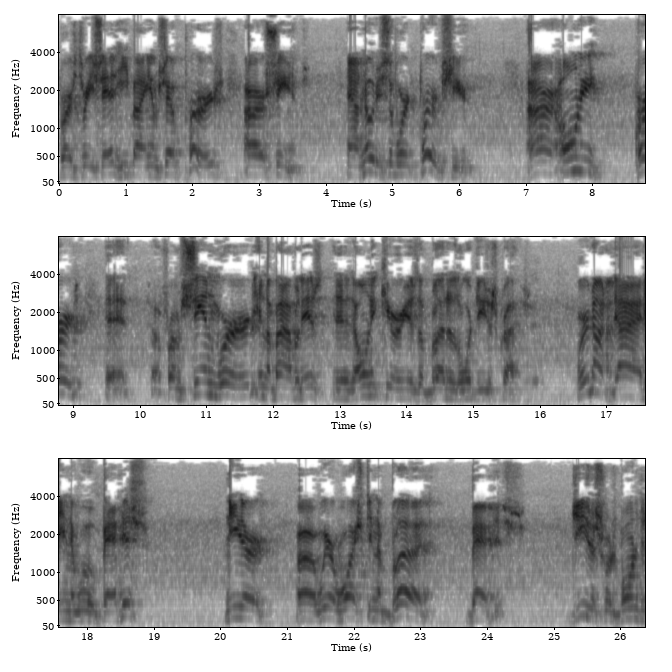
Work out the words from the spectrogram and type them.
Verse 3 said, He by Himself purged our sins. Now notice the word purge here. Our only purge uh, from sin word in the Bible is the only cure is the blood of the Lord Jesus Christ. We're not dyed in the wool Baptists. Neither uh, we're washed in the blood Baptists. Jesus was born to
